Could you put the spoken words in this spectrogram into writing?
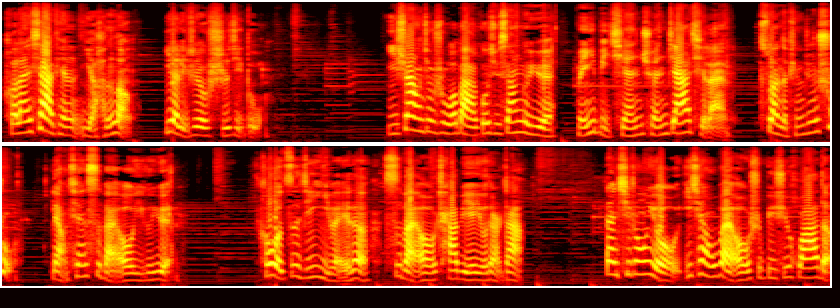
荷兰夏天也很冷，夜里只有十几度。以上就是我把过去三个月每一笔钱全加起来算的平均数，两千四百欧一个月，和我自己以为的四百欧差别有点大。但其中有一千五百欧是必须花的，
